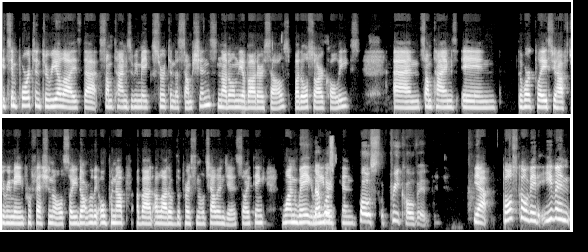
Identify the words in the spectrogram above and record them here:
it's important to realize that sometimes we make certain assumptions, not only about ourselves but also our colleagues, and sometimes in the workplace you have to remain professional so you don't really open up about a lot of the personal challenges so i think one way that leaders can post pre-covid yeah post covid even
